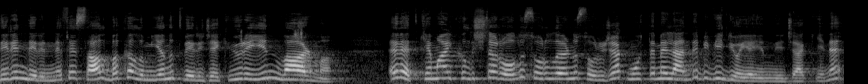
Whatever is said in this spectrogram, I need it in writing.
Derin derin nefes al, bakalım yanıt verecek yüreğin var mı? Evet, Kemal Kılıçdaroğlu sorularını soracak. Muhtemelen de bir video yayınlayacak yine.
